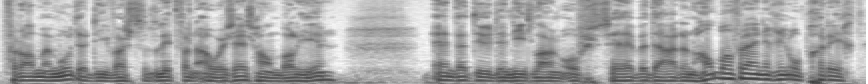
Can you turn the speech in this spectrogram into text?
Vooral mijn moeder, die was lid van OSS handbal hier. En dat duurde niet lang of ze hebben daar een handbalvereniging opgericht.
